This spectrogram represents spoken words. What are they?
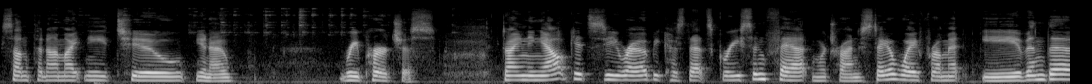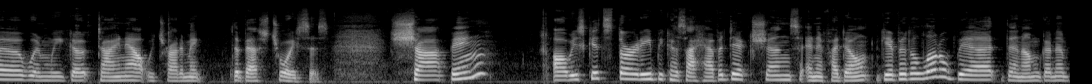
Something I might need to, you know, repurchase. Dining out gets zero because that's grease and fat and we're trying to stay away from it even though when we go dine out we try to make the best choices. Shopping always gets 30 because I have addictions and if I don't give it a little bit then I'm going to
